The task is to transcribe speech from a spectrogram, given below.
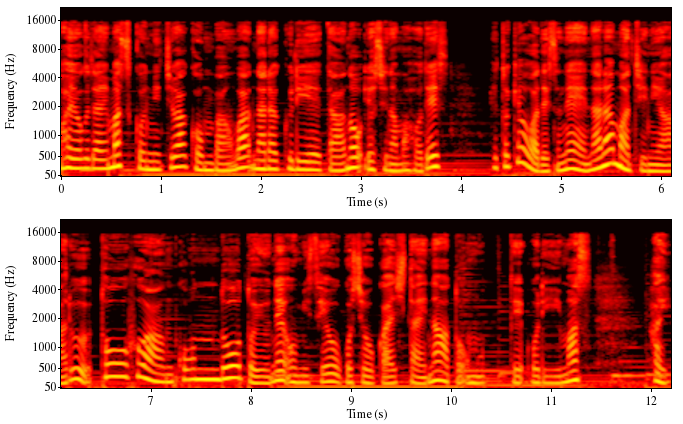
はようございます。こんにちは。こんばんは。奈良クリエイターの吉野真帆です。えっと今日はですね奈良町にある豆腐庵近藤というねお店をご紹介したいなと思っております。はい。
